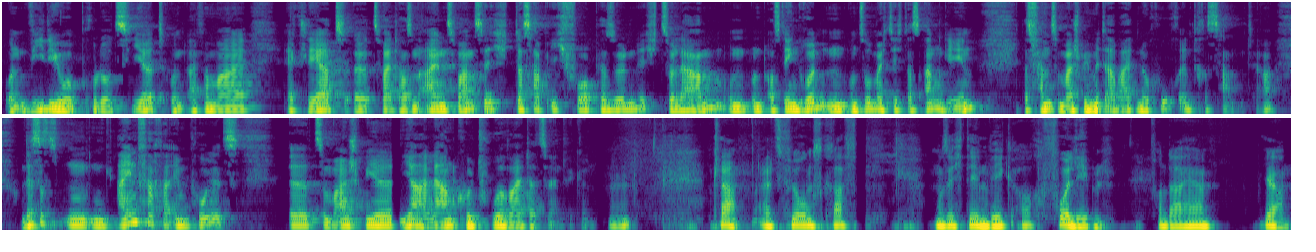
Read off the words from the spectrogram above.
und ein Video produziert und einfach mal erklärt, äh, 2021, das habe ich vor persönlich zu lernen und, und aus den Gründen und so möchte ich das angehen. Das fanden zum Beispiel Mitarbeitende hochinteressant. Ja? Und das ist ein, ein einfacher Impuls, äh, zum Beispiel ja Lernkultur weiterzuentwickeln. Mhm. Klar, als Führungskraft muss ich den Weg auch vorleben. Von daher, ja,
